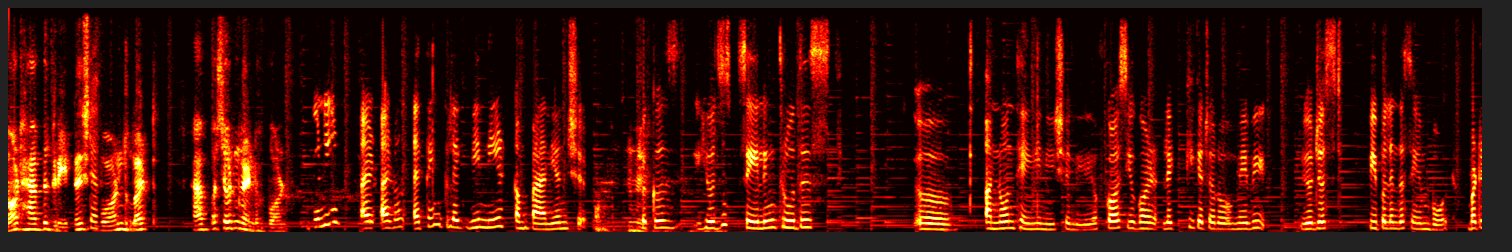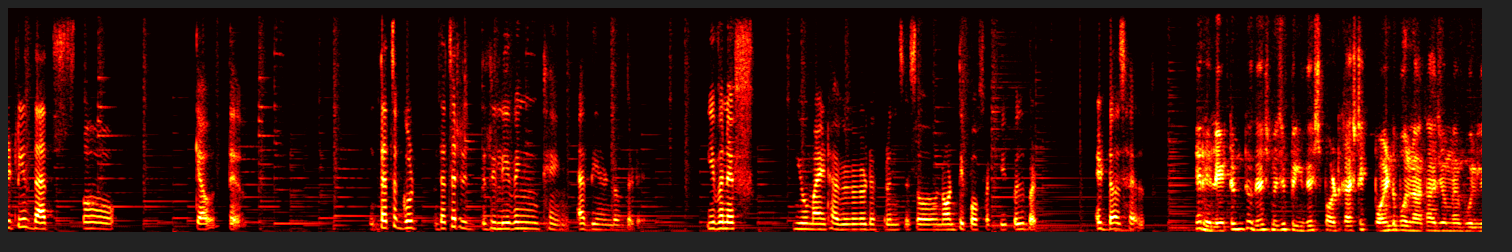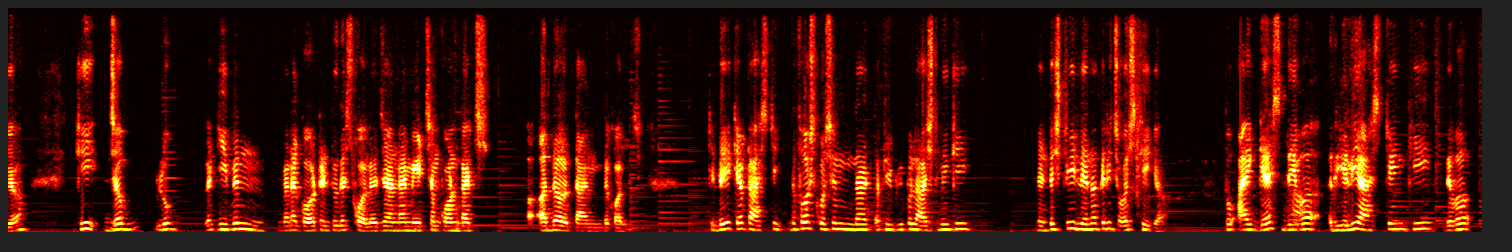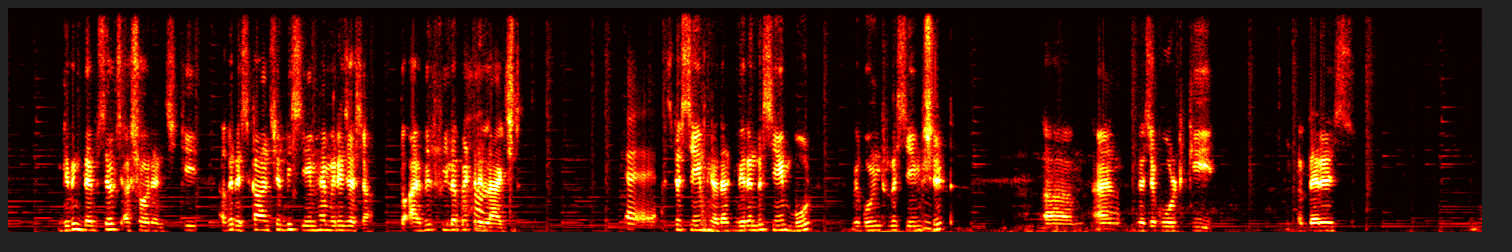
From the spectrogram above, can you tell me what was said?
Not have the greatest bond, but have a certain kind of bond. you need I, I don't i think like we need companionship Mhm. because you're just sailing through this uh, unknown thing initially of course you're going like ठीक है चलो maybe you're just people in the same boat but at least that's uh, क्या बोलते हैं that's a good that's a re- relieving thing at the end of the day even if you might have your differences or not the perfect people but it does help ये relating to this मुझे previous podcast एक point बोलना था जो मैं भूल गया कि जब लोग like even when I got into this college and I made some contacts other than the college they kept asking the first question that a few people asked me कि dentistry लेना तेरी choice थी क्या तो I guess they were really asking कि they were giving themselves assurance कि अगर इसका आंसर भी सेम है मेरे जैसा तो I will feel a bit relaxed yeah, yeah, yeah. it's the same here that we're in the same boat we're going through the same Mhm. shit um, and there's a quote key there is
